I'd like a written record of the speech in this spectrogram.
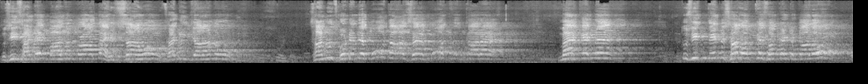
ਤੁਸੀਂ ਸਾਡੇ ਬਾਦਲ ਪਰਿਵਾਰ ਦਾ ਹਿੱਸਾ ਹੋ, ਸਾਡੀ ਜਾਨ ਹੋ। ਸਾਨੂੰ ਤੁਹਾਡੇ ਤੇ ਬਹੁਤ ਆਸ ਹੈ, ਬਹੁਤ ਸਤਿਕਾਰ ਹੈ। ਮੈਂ ਕਹਿੰਦਾ, ਤੁਸੀਂ 3 ਸਾਲ ਔਖੇ ਸੌਖੇ ਟਪਾ ਲਓ।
